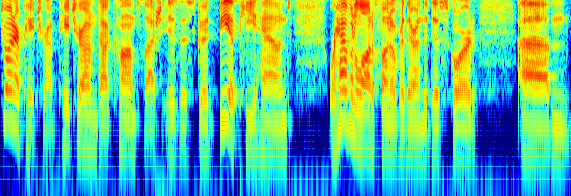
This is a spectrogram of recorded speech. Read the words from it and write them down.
join our patreon. Patreon.com slash is this good be a p hound. We're having a lot of fun over there on the discord. Um,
